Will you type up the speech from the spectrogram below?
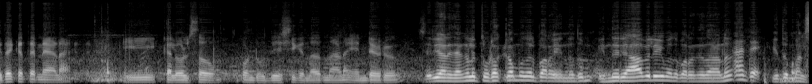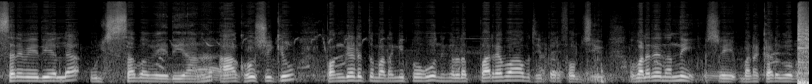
ഇതൊക്കെ തന്നെയാണ് ഈ കലോത്സവം കൊണ്ട് ഉദ്ദേശിക്കുന്നതെന്നാണ് എന്റെ ഒരു ശരിയാണ് ഞങ്ങൾ തുടക്കം മുതൽ പറയുന്നതും ഇന്ന് രാവിലെയും അത് പറഞ്ഞതാണ്. ഇത് മത്സരവേദിയല്ല ഉത്സവവേദിയാണ്. ആഘോഷിക്കൂ പങ്കെടുത്ത് മടങ്ങിപ്പോകൂ നിങ്ങളുടെ പരമാവധി പെർഫോം ചെയ്യൂ. വളരെ നന്ദി ശ്രീ മണക്കാട് ഗോപാൽ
